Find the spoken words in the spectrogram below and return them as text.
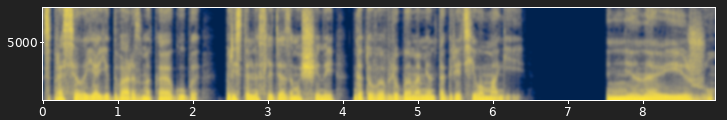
Спросила я, едва размыкая губы, пристально следя за мужчиной, готовая в любой момент огреть его магией. «Ненавижу»,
